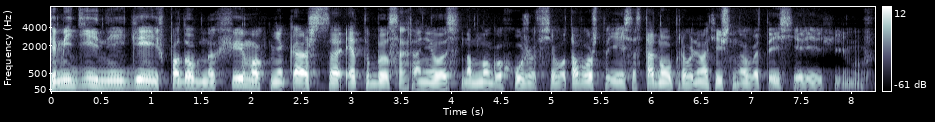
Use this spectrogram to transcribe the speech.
комедийные геи в подобных фильмах, мне кажется, это бы сохранилось намного хуже всего того, что есть остального проблематичного в этой серии фильмов.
